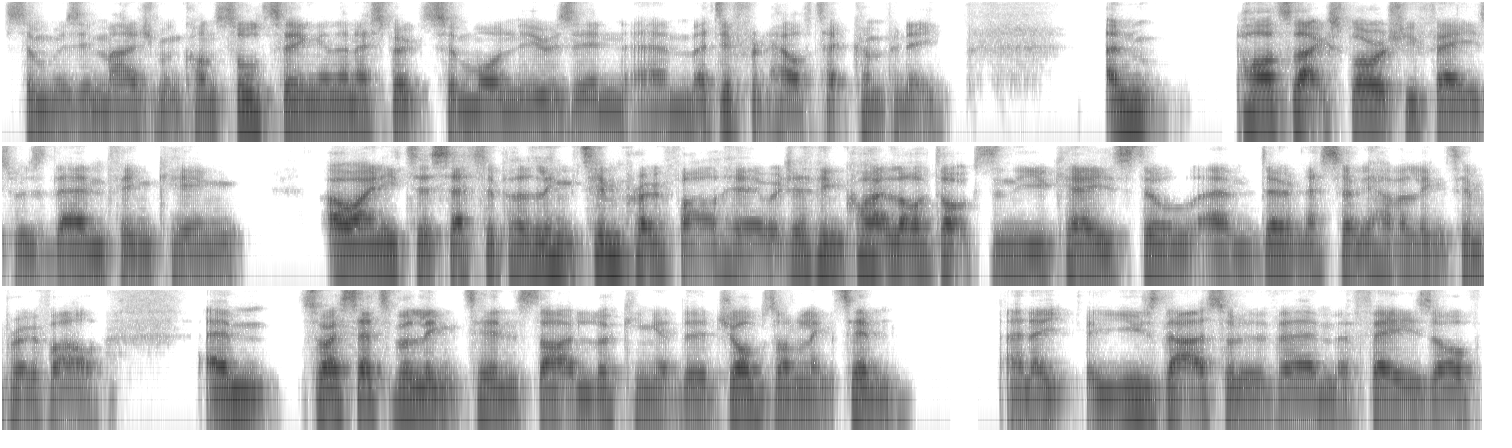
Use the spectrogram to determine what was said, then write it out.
someone was in management consulting, and then I spoke to someone who was in um, a different health tech company. And part of that exploratory phase was then thinking, oh, I need to set up a LinkedIn profile here, which I think quite a lot of doctors in the UK still um, don't necessarily have a LinkedIn profile. Um, so I set up a LinkedIn and started looking at the jobs on LinkedIn and I, I use that as sort of um, a phase of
